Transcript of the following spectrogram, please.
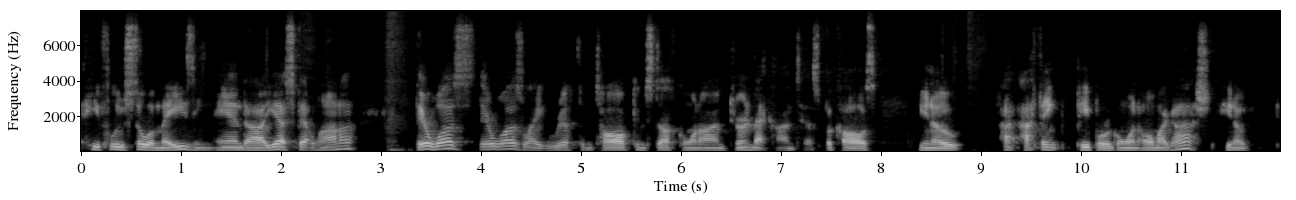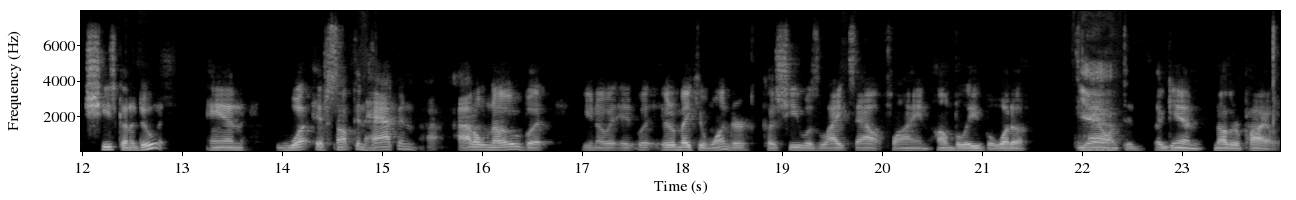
he flew so amazing. And uh, yes, Svetlana there was there was like rift and talk and stuff going on during that contest because you know I, I think people are going, oh my gosh, you know she's going to do it, and what if something happened? I, I don't know, but you know it, it'll make you wonder because she was lights out flying, unbelievable. What a talented yeah. again another pilot.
